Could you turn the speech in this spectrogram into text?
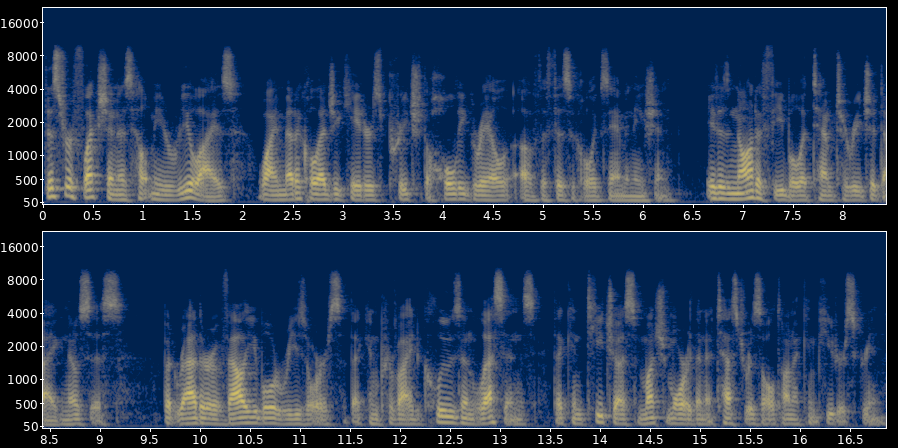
This reflection has helped me realize why medical educators preach the holy grail of the physical examination. It is not a feeble attempt to reach a diagnosis, but rather a valuable resource that can provide clues and lessons that can teach us much more than a test result on a computer screen.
